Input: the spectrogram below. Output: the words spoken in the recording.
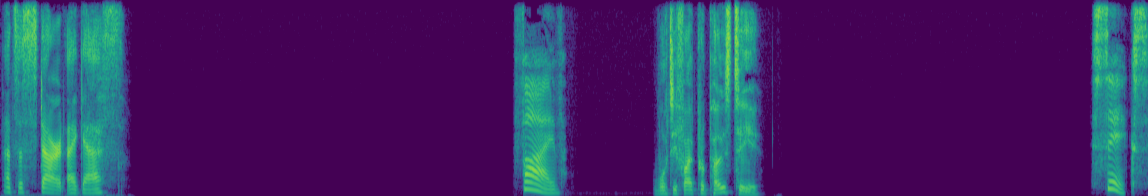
that's a start, I guess. 5, What if I proposed to you? 6,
